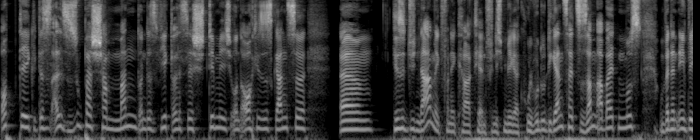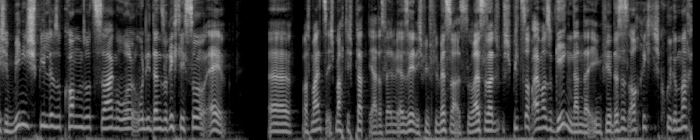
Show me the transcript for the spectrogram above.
Optik, das ist alles super charmant und das wirkt alles sehr stimmig und auch dieses ganze, ähm, diese Dynamik von den Charakteren finde ich mega cool, wo du die ganze Zeit zusammenarbeiten musst und wenn dann irgendwelche Minispiele so kommen, sozusagen, wo, wo die dann so richtig so, ey, äh, was meinst du, ich mach dich platt? Ja, das werden wir ja sehen, ich bin viel besser als du. Weißt du, dann spielst du auf einmal so gegeneinander irgendwie. Das ist auch richtig cool gemacht,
